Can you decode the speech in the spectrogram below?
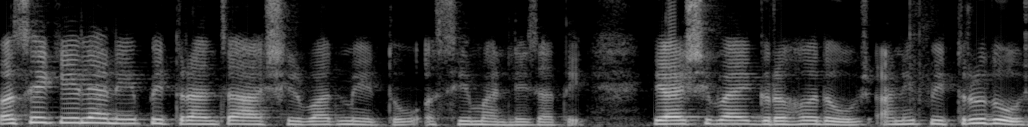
असे केल्याने पितरांचा आशीर्वाद मिळतो असे मानले जाते. याशिवाय ग्रहदोष आणि पितृदोष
